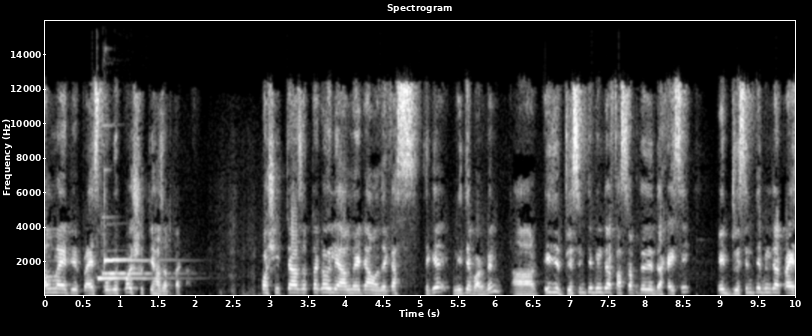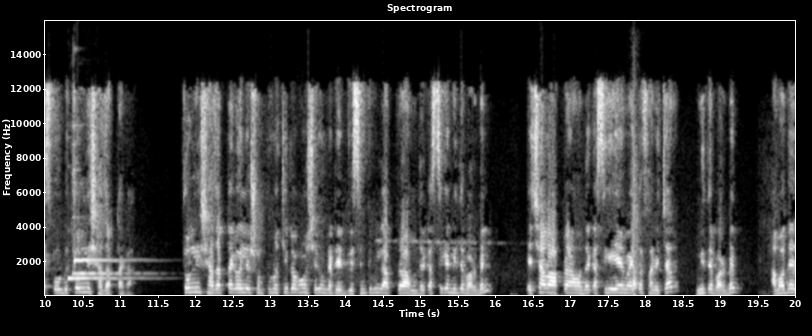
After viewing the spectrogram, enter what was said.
আলমারিটির প্রাইস পড়বে পঁয়ষট্টি হাজার টাকা। পঁয়ষট্টি হাজার টাকা হইলে আলমারিটা আমাদের কাছ থেকে নিতে পারবেন। আর এই যে ড্রেসিং টেবিলটা ফার্স্ট আপনাদের দেখাইছি, এই ড্রেসিং টেবিলটার প্রাইস পড়বে চল্লিশ হাজার টাকা। চল্লিশ হাজার টাকা হইলে সম্পূর্ণ চিটাগং সেগুন কাঠের ড্রেসিং টেবিল আপনারা আমাদের কাছ থেকে নিতে পারবেন। এছাড়াও আপনারা আমাদের কাছ থেকে ইএমআই তো ফার্নিচার নিতে পারবেন। আমাদের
